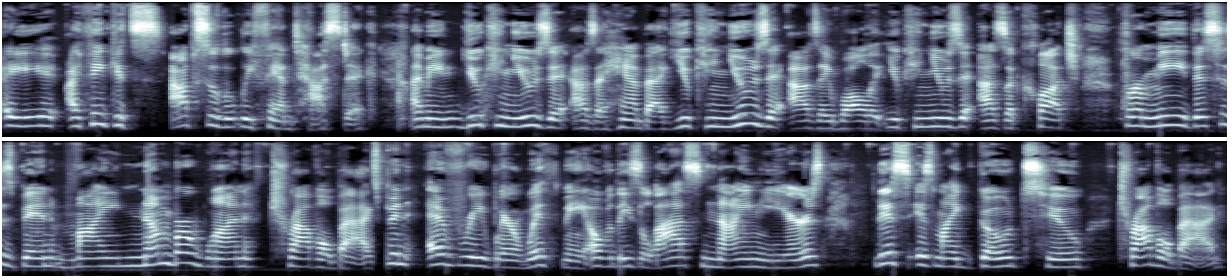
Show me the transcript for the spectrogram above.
I, I think it's absolutely fantastic. I mean, you can use it as a handbag. You can use it as a wallet. You can use it as a clutch. For me, this has been my number one travel bag. It's been everywhere with me over these last nine years. This is my go-to travel bag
